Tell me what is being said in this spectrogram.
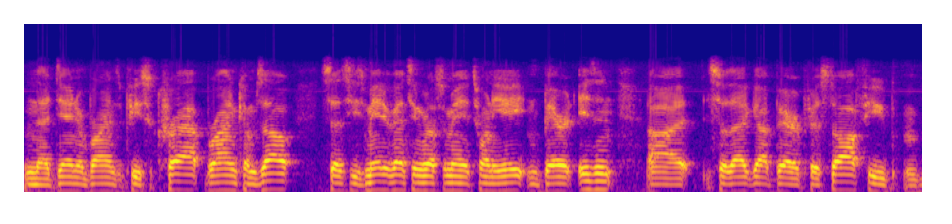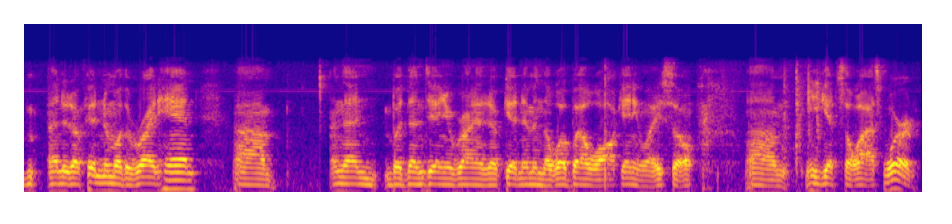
and that Daniel Bryan's a piece of crap. Bryan comes out, says he's main eventing WrestleMania 28, and Barrett isn't. Uh, so that got Barrett pissed off. He ended up hitting him with a right hand. Um, and then, but then Daniel Bryan ended up getting him in the LeBell lock anyway, so um, he gets the last word.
